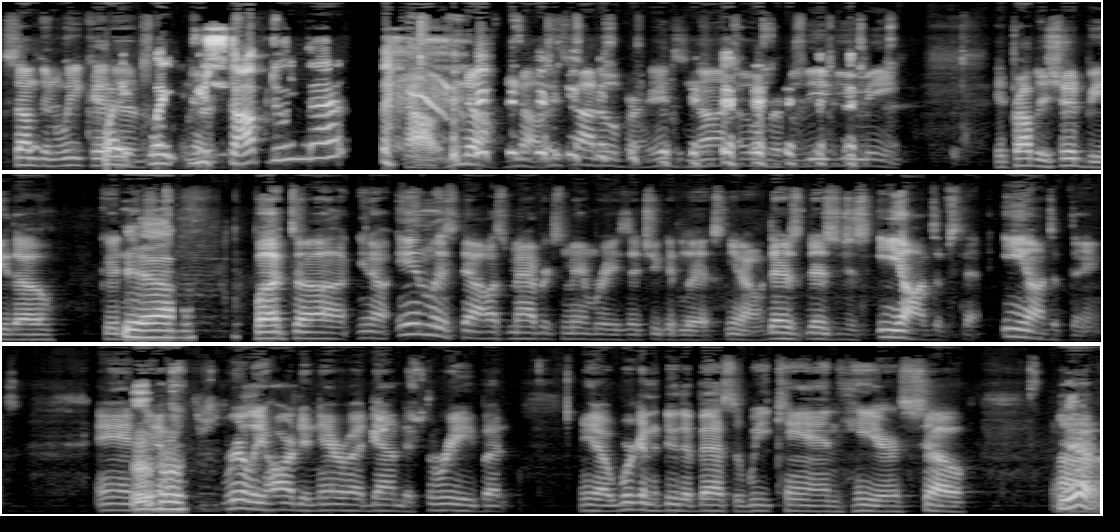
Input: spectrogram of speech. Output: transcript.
Something we could. Wait, have, wait, you, know, you stopped doing that? Oh, no, no, it's not over. It's not over. Believe you me. It probably should be though. Good. Yeah. But uh, you know, endless Dallas Mavericks memories that you could list. You know, there's there's just eons of stuff, eons of things, and mm-hmm. you know, it's really hard to narrow it down to three. But you know, we're gonna do the best that we can here. So, um, yeah.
